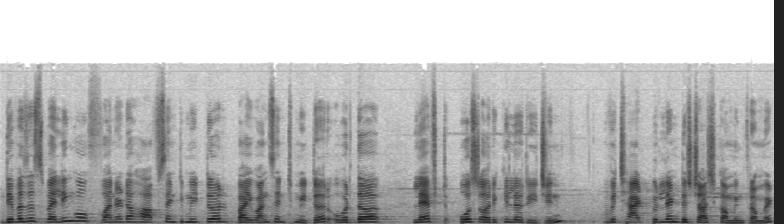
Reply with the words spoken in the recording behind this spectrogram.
there was a swelling of one and a half centimeter by one centimeter over the left post-auricular region, which had purulent discharge coming from it,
